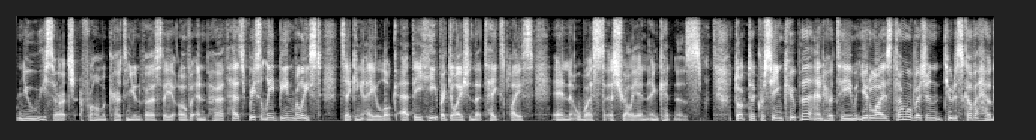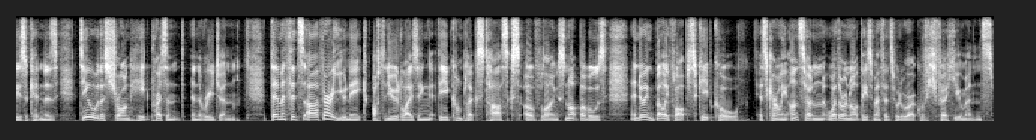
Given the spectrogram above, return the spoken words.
New research from Curtin University over in Perth has recently been released, taking a look at the heat regulation that takes place in West Australian echidnas. Dr. Christine Cooper and her team utilised thermal vision to discover how these echidnas deal with the strong heat present in the region. Their methods are very unique, often utilising the complex tasks of blowing snot bubbles and doing belly flops to keep cool. It's currently uncertain whether or not these methods would work with, for humans.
